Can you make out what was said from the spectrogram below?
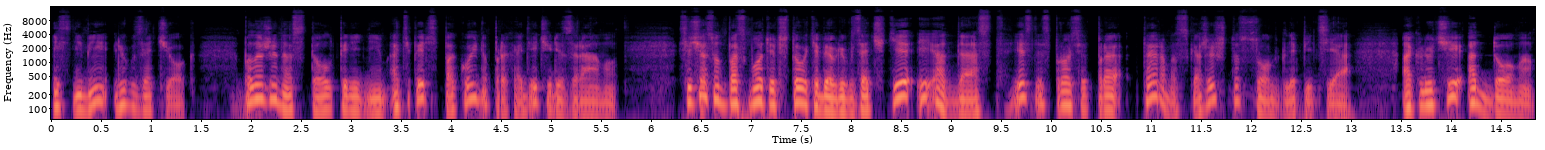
и сними рюкзачок. Положи на стол перед ним, а теперь спокойно проходи через раму. Сейчас он посмотрит, что у тебя в рюкзачке, и отдаст. Если спросит про термос, скажи, что сок для питья, а ключи от дома».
